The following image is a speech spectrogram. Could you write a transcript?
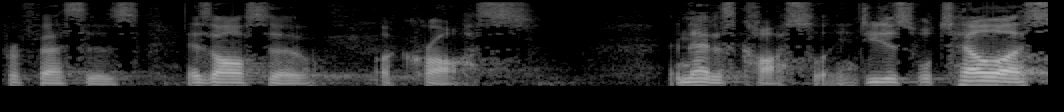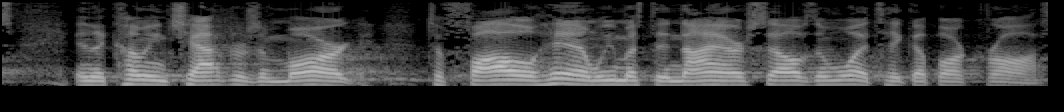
professes, is also a cross. And that is costly. Jesus will tell us in the coming chapters of Mark to follow him, we must deny ourselves and what? Take up our cross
